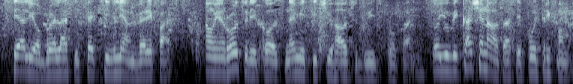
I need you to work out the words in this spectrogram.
sell your broilers effectively and very fast. Now enroll to the course, let me teach you how to do it properly. So you'll be cashing out as a poultry farmer.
